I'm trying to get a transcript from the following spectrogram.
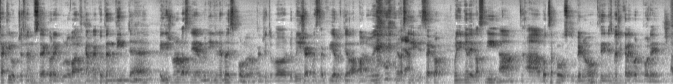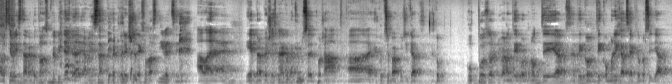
taky občas jsme museli jako regulovat, kam jako ten tým jde, i když ono vlastně oni nikdy nebyli spolu, jo, takže to bylo dobrý, že jak jsme takový rozděl a panuj, vlastně někdy se jako, oni měli vlastní a, a WhatsAppovou skupinu, kterým jsme říkali odbory, a vlastně my tam jako tam jsme by nebyli a my jsme jako, jako řešili jako vlastní věci, ale je pravda, že jsme jako taky museli pořád a jako třeba jako říkat, jako upozorňovat na ty hodnoty a vlastně na ty, ty komunikace, jak to prostě dělat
